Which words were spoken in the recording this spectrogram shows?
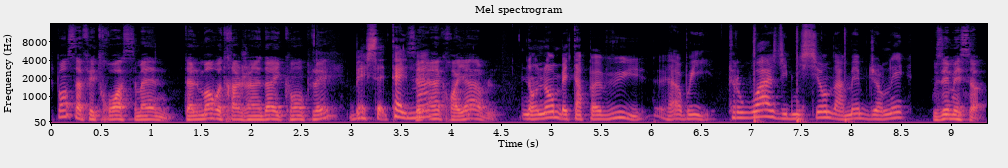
je pense que ça fait trois semaines. Tellement votre agenda est complet. Ben c'est C'est tellement... incroyable. Non, non, mais t'as pas vu. Ah oui, trois émissions dans la même journée. Vous aimez ça.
